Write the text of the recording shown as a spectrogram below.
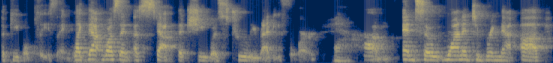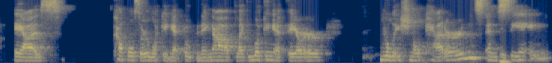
the people pleasing. Like that wasn't a step that she was truly ready for. Yeah. Um, and so wanted to bring that up as couples are looking at opening up, like looking at their relational patterns and mm. seeing,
